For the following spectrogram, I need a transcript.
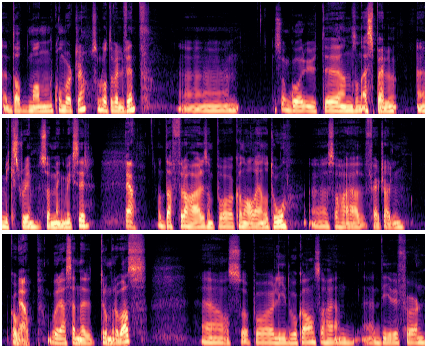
Dadman-konvertere, som låter veldig fint. Eh, som går ut i en sånn SPL uh, Mixstream svømmingmikser. Ja. Og derfra har jeg liksom på kanal 1 og 2 eh, så har jeg Fairchilden koblet Ja. opp, hvor jeg sender trommer og bass. Eh, også på lead-vokalen så har jeg en eh, Divi Fern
